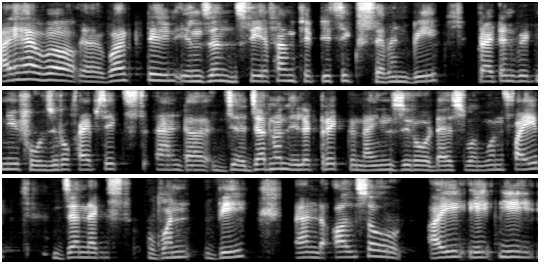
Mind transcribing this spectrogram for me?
I have uh, uh, worked in engine CFM 56-7B, Pratt & Whitney 4056, and uh, G- General Electric 90-115, GEnx-1B, and also IAE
